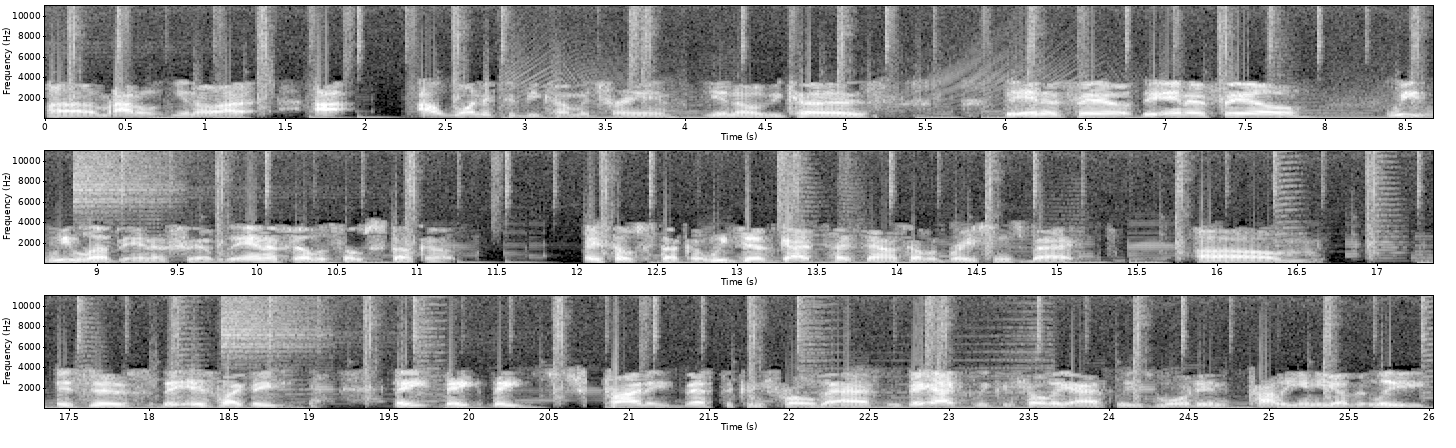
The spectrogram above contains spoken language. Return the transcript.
Um, I don't, you know, I, I, I want it to become a trend, you know, because the NFL, the NFL, we we love the NFL, but the NFL is so stuck up. They so stuck up. We just got touchdown celebrations back. Um, it's just, they, it's like they, they, they, they try their best to control the athletes. They actually control their athletes more than probably any other league.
